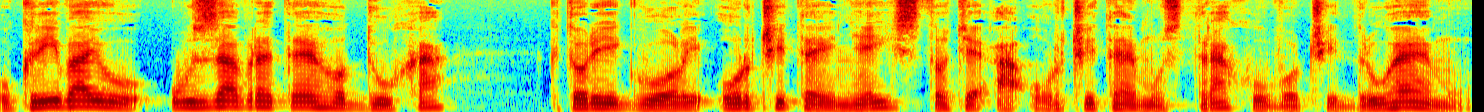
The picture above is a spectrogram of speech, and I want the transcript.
Ukrývajú uzavretého ducha, ktorý kvôli určitej neistote a určitému strachu voči druhému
